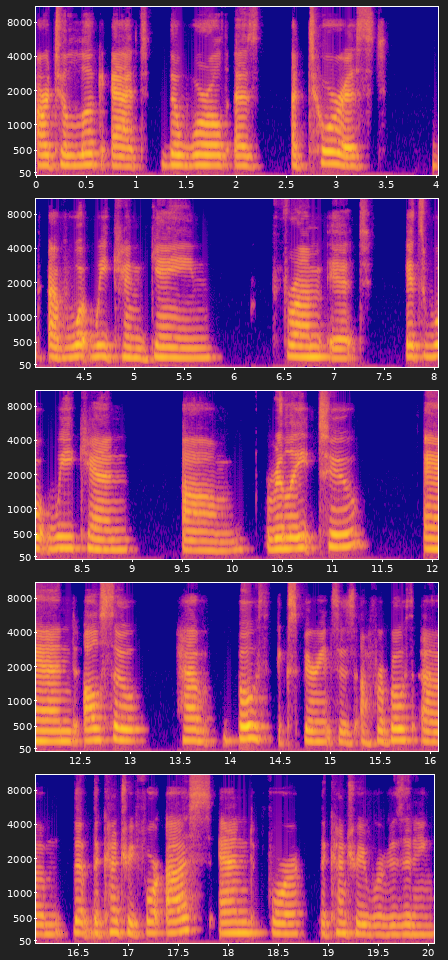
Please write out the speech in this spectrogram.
are to look at the world as a tourist of what we can gain from it. It's what we can um, relate to and also have both experiences uh, for both um, the, the country for us and for the country we're visiting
